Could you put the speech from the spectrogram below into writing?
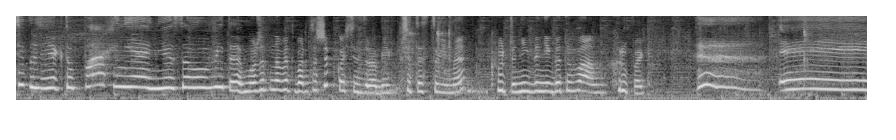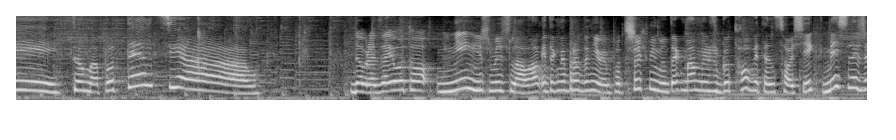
się coś, jak to pachnie, niesamowite. Może to nawet bardzo szybko się zrobi. Przetestujmy. Kurczę, nigdy nie gotowałam chrupek. Ej, to ma potencjał. Dobra, zajęło to mniej niż myślałam i tak naprawdę, nie wiem, po trzech minutach mamy już gotowy ten sosik. Myślę, że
